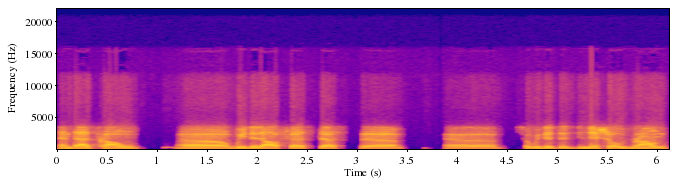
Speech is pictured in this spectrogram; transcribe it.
And that's how uh, we did our first test. Uh, uh, so we did the initial ground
